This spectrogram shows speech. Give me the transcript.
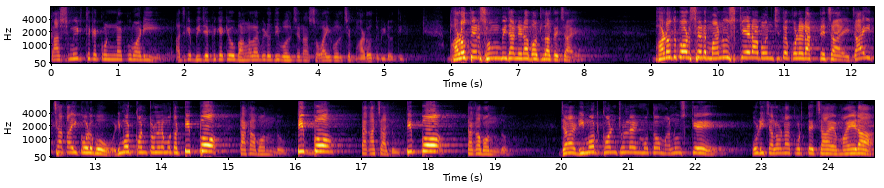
কাশ্মীর থেকে কন্যাকুমারী, আজকে বিজেপিকে কেউ বাংলা বিরোধী বলছে না, সবাই বলছে ভারত বিরোধী। ভারতের সংবিধান এরা বদলাতে চায়। ভারতবর্ষের মানুষকে এরা বঞ্চিত করে রাখতে চায়। যা ইচ্ছা তাই করব। রিমোট কন্ট্রোলের মতো টিপবো, টাকা বন্ধ। টিপবো, টাকা চালু। টিপবো, টাকা বন্ধ। যারা রিমোট কন্ট্রোলের মতো মানুষকে পরিচালনা করতে চায়, মায়েরা,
